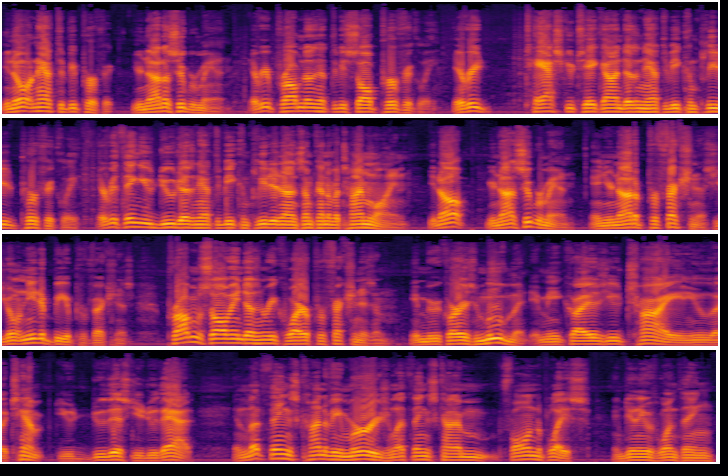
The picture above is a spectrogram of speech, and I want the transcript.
You don't have to be perfect. You're not a Superman. Every problem doesn't have to be solved perfectly. Every task you take on doesn't have to be completed perfectly. Everything you do doesn't have to be completed on some kind of a timeline. You know, you're not Superman and you're not a perfectionist. You don't need to be a perfectionist. Problem solving doesn't require perfectionism. It requires movement. It requires you try and you attempt. You do this, you do that, and let things kind of emerge and let things kind of fall into place and dealing with one thing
